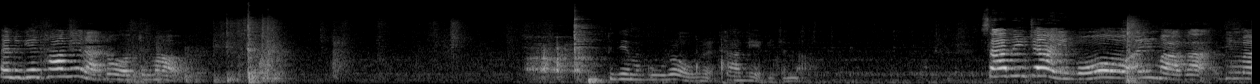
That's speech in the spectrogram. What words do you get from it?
အဲ့တကယ်ထားခဲ့တာတော့ကျမတို့တကယ်မကူတော့ဘူးတဲ့ထားခဲ့ပြီကျမစားပြီးကြရင်ဗောအဲ့မှာကဒီမှာ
